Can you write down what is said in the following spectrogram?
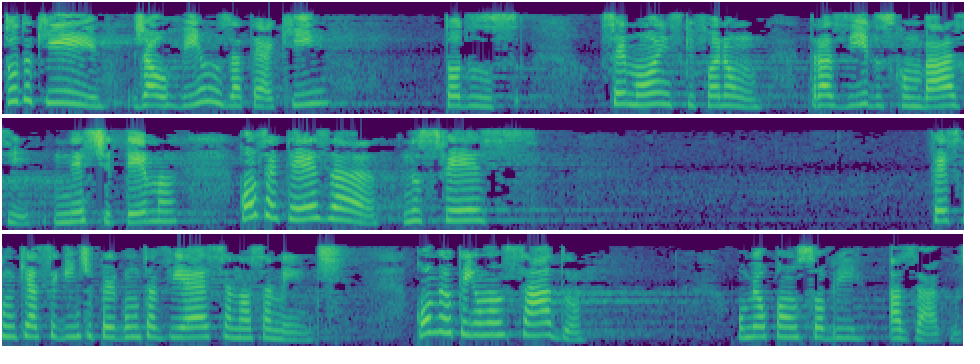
Tudo que já ouvimos até aqui, todos os sermões que foram trazidos com base neste tema, com certeza nos fez fez com que a seguinte pergunta viesse à nossa mente: Como eu tenho lançado o meu pão sobre as águas?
